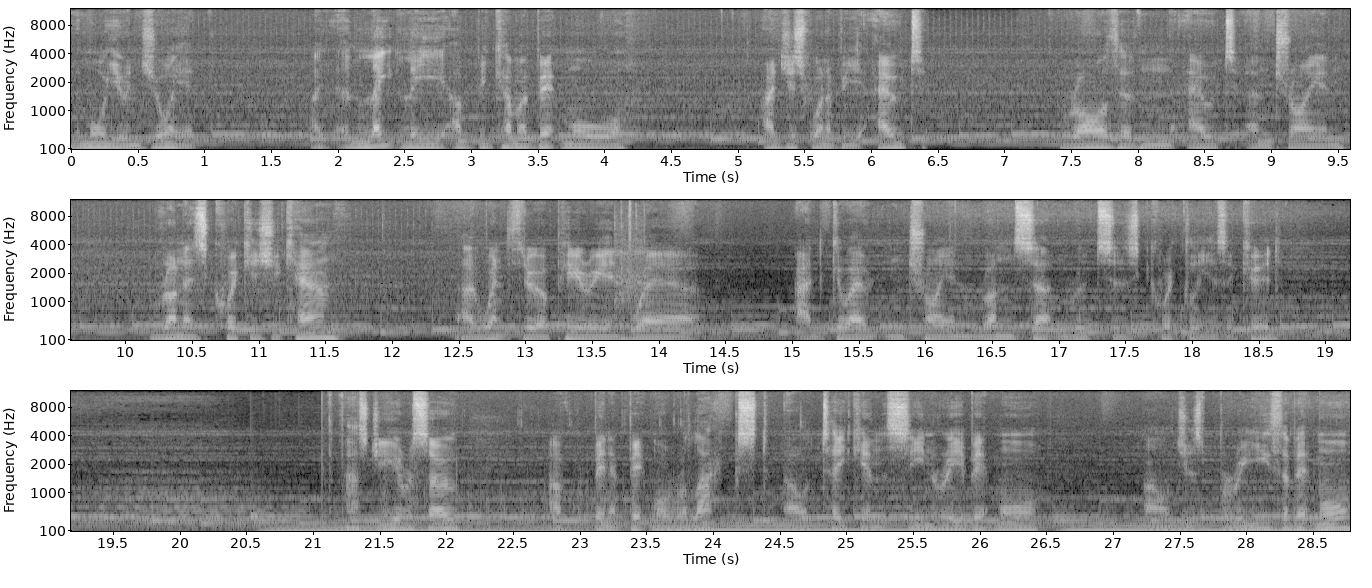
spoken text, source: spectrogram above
the more you enjoy it. I, lately, I've become a bit more. I just want to be out rather than out and try and run as quick as you can. I went through a period where I'd go out and try and run certain routes as quickly as I could. The past year or so, I've been a bit more relaxed. I'll take in the scenery a bit more. I'll just breathe a bit more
